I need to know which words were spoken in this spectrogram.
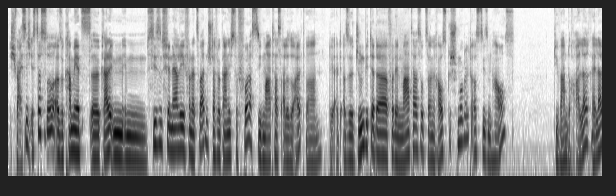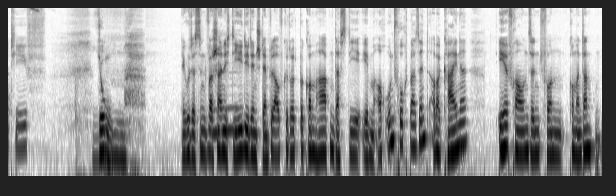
Ich weiß nicht, ist das so? Also kam mir jetzt äh, gerade im, im Season-Finale von der zweiten Staffel gar nicht so vor, dass die Marthas alle so alt waren. Die, also June wird ja da von den Marthas sozusagen rausgeschmuggelt aus diesem Haus. Die waren doch alle relativ jung. Ja gut, das sind wahrscheinlich die, die den Stempel aufgedrückt bekommen haben, dass die eben auch unfruchtbar sind, aber keine Ehefrauen sind von Kommandanten.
